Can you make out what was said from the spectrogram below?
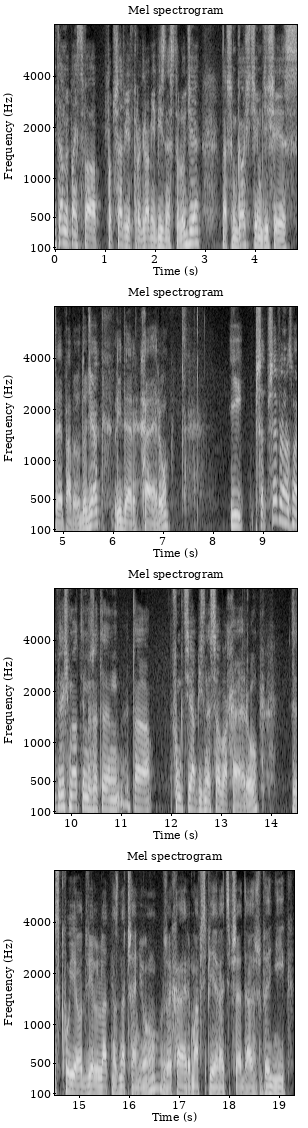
Witamy Państwa po przerwie w programie Biznes to Ludzie. Naszym gościem dzisiaj jest e, Paweł Dudziak, lider HR-u. I przed przerwą rozmawialiśmy o tym, że ten, ta funkcja biznesowa HR-u zyskuje od wielu lat na znaczeniu, że HR ma wspierać sprzedaż, wynik,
